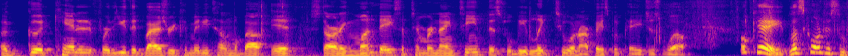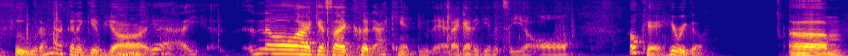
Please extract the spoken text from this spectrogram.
a good candidate for the Youth Advisory Committee, tell them about it starting Monday, September 19th. This will be linked to on our Facebook page as well. Okay, let's go into some food. I'm not going to give y'all. Yeah, I- no, I guess I could. I can't do that. I got to give it to you all. Okay, here we go. Um,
